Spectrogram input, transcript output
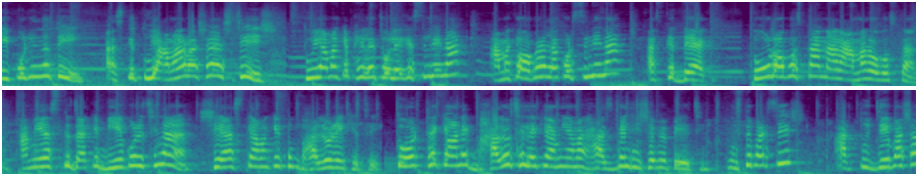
এই পরিণতি? আজকে তুই আমার বাসায় আসছিস? তুই আমাকে ফেলে চলে গেছিলি না? আমাকে অবহেলা করছিলি না? আজকে দেখ, তোর অবস্থান আর আমার অবস্থান। আমি আজকে যাকে বিয়ে করেছি না, সে আজকে আমাকে খুব ভালো রেখেছে। তোর থেকে অনেক ভালো ছেলেকে আমি আমার হাজবেন্ড হিসেবে পেয়েছি। বুঝতে পারছিস? আর তুই যে বাসা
